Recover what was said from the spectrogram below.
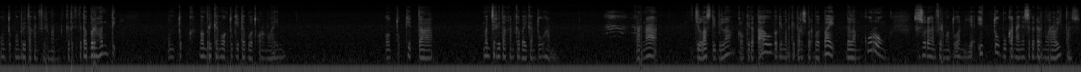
untuk memberitakan firman. Ketika kita berhenti untuk memberikan waktu kita buat orang lain untuk kita menceritakan kebaikan Tuhan. Karena jelas dibilang kalau kita tahu bagaimana kita harus berbuat baik dalam kurung sesuai dengan firman Tuhan yaitu bukan hanya sekedar moralitas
